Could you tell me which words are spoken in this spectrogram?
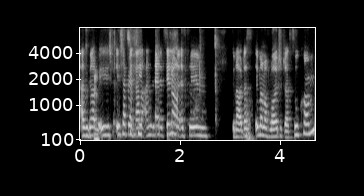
Also glaub, ich, ich habe ja gerade angesetzt, genau. erzählen, genau, dass immer noch Leute dazukommen.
